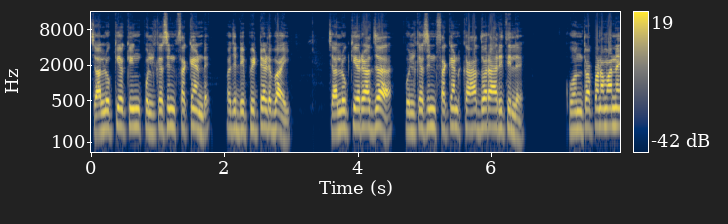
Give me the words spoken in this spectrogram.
Chalukya king Pulakesin second was defeated by Chalukya ରାଜା ପୁଲକେସିନ୍ ସେକେଣ୍ଡ କାହା ଦ୍ୱାରା ହାରିଥିଲେ କୁହନ୍ତୁ ଆପଣମାନେ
